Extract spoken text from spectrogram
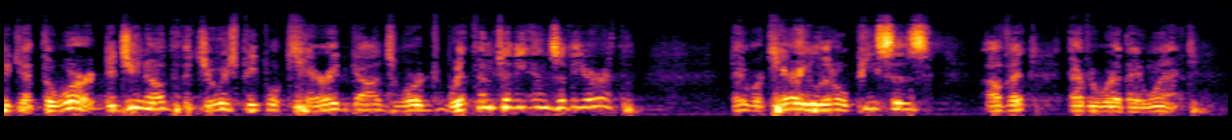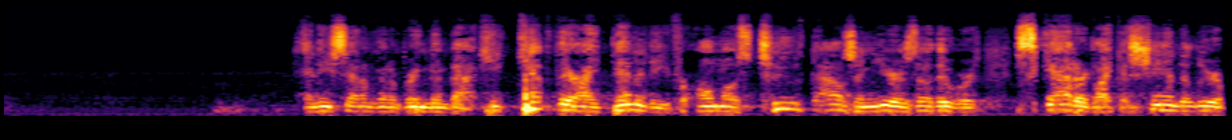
to get the word. Did you know that the Jewish people carried God's word with them to the ends of the earth? They were carrying little pieces of it everywhere they went. And he said, I'm going to bring them back. He kept their identity for almost 2,000 years, though they were scattered like a chandelier,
